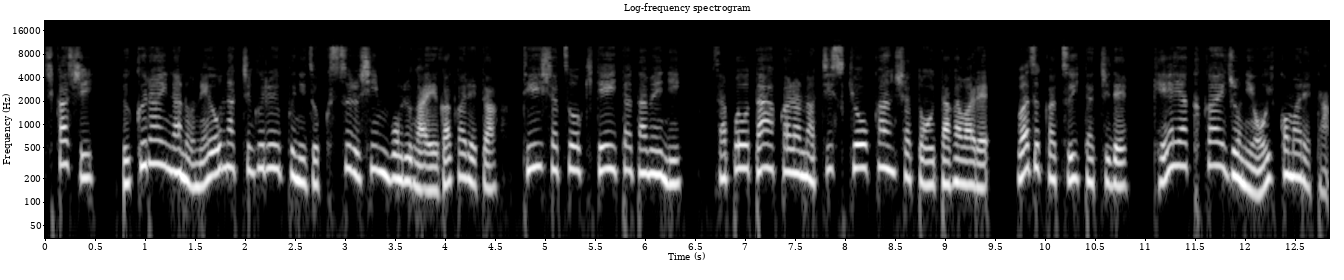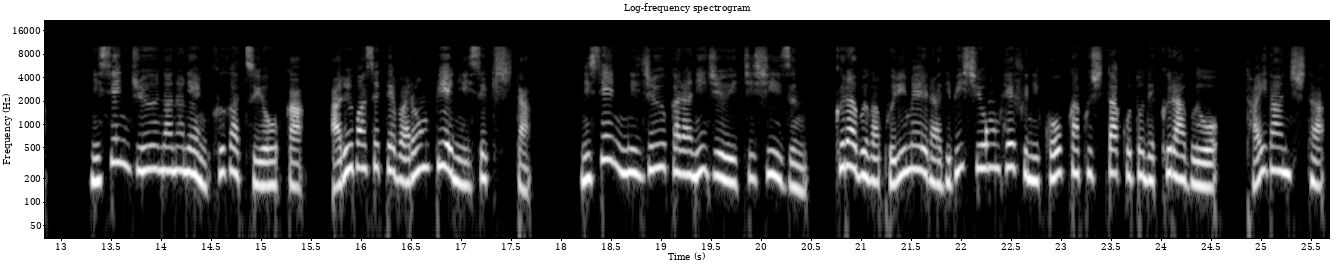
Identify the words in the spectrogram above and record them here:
しかし、ウクライナのネオナチグループに属するシンボルが描かれた T シャツを着ていたために、サポーターからナチス共感者と疑われ、わずか1日で契約解除に追い込まれた。2017年9月8日、アルバセテバロンピエに移籍した。2020から21シーズン、クラブがプリメーラディビシオンフェフに降格したことでクラブを退団した。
